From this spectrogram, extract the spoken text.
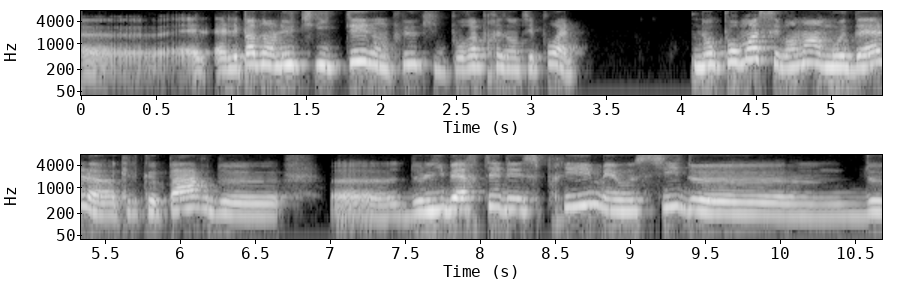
euh, pas dans l'utilité non plus qu'il pourrait présenter pour elle. Donc pour moi, c'est vraiment un modèle, euh, quelque part, de, liberté d'esprit, mais aussi de,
